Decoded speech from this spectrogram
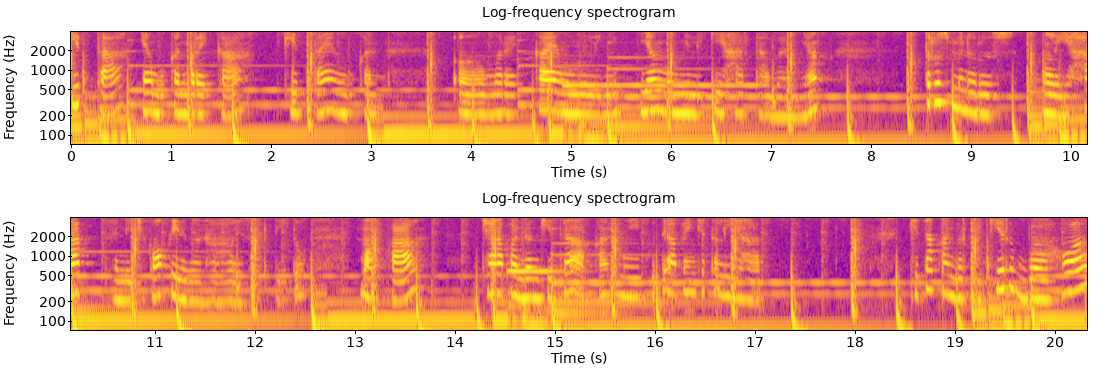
kita yang bukan mereka, kita yang bukan uh, mereka yang memiliki yang memiliki harta banyak, terus-menerus melihat dan dicekoki dengan hal-hal seperti itu, maka cara pandang kita akan mengikuti apa yang kita lihat. Kita akan berpikir bahwa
